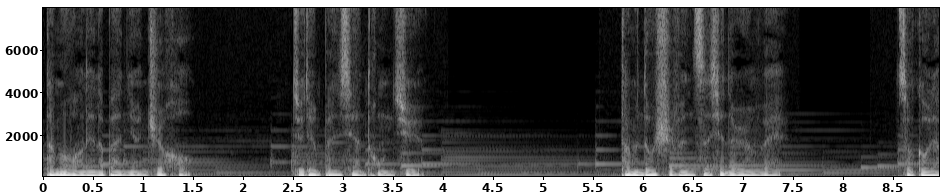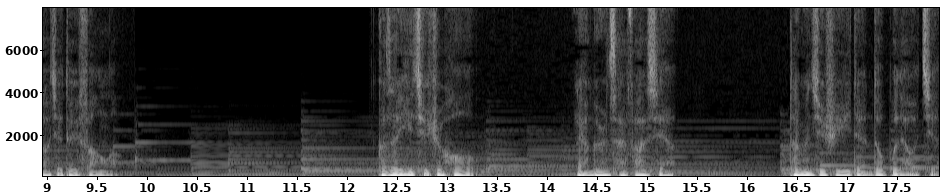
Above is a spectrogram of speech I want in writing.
他们网恋了半年之后，决定奔现同居。他们都十分自信的认为，足够了解对方了。可在一起之后，两个人才发现，他们其实一点都不了解，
